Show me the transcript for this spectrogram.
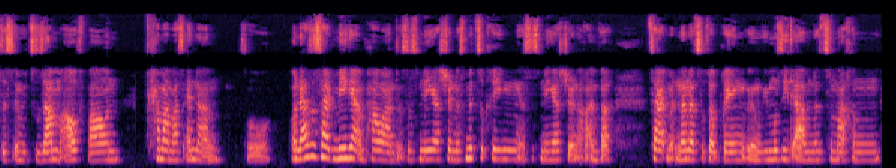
das irgendwie zusammen aufbauen, kann man was ändern. So. Und das ist halt mega empowernd. Es ist mega schön, das mitzukriegen. Es ist mega schön, auch einfach Zeit miteinander zu verbringen, irgendwie Musikabende zu machen,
